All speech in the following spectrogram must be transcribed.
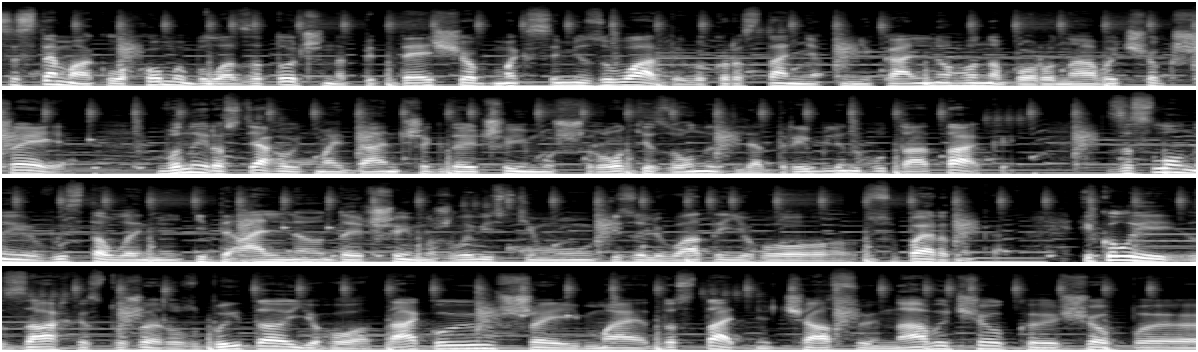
Система Оклахоми була заточена під те, щоб максимізувати використання унікального набору навичок шея. Вони розтягують майданчик, даючи йому широкі зони для дриблінгу та атаки. Заслони виставлені ідеально, даючи можливість йому ізолювати його суперника. І коли захист уже розбита його атакою, Шей має достатньо часу і навичок, щоб е,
